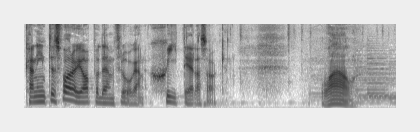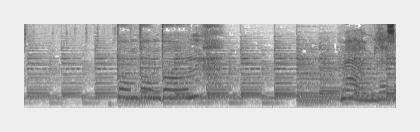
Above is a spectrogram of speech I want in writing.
Kan ni inte svara ja på den frågan, skit i hela saken. Wow. Boom, les.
